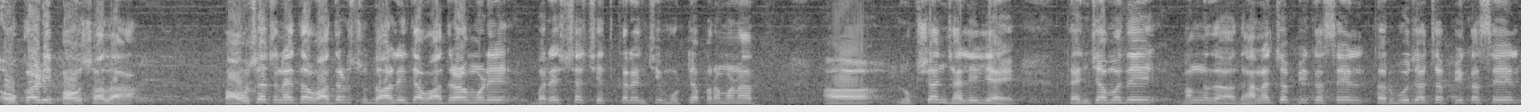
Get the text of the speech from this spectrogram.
अवकाळी पाऊस आला. पावसाच नाही तर वादळसुद्धा आले. त्या वादळामुळे बऱ्याचशा शेतकऱ्यांची मोठ्या प्रमाणात नुकसान झालेली आहे. त्यांच्यामध्ये मग धानाचं पीक असेल टरबुजाचं पीक असेल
